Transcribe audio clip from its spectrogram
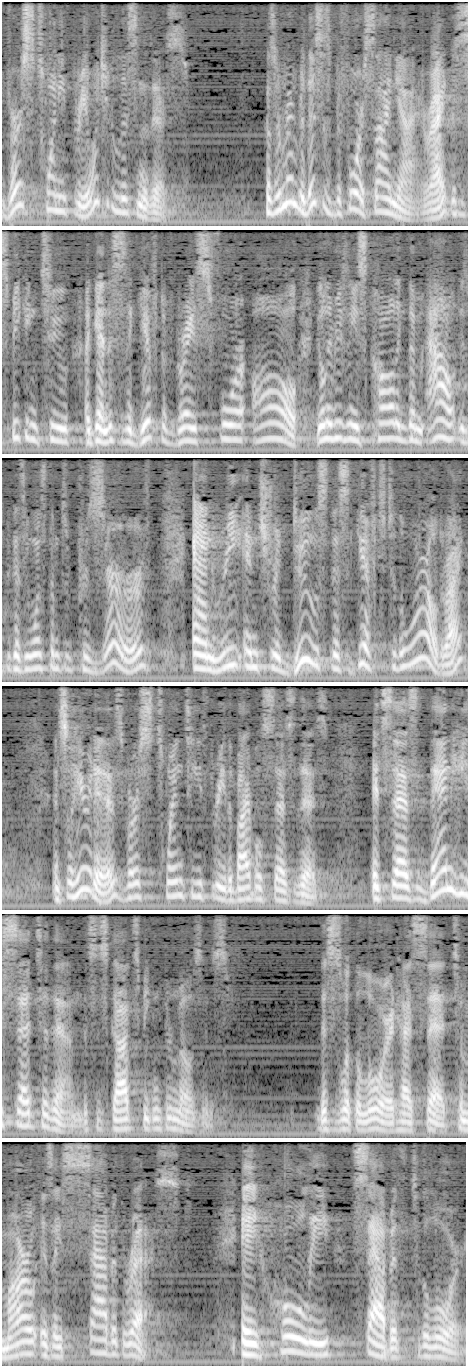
verse 23. I want you to listen to this. Because remember, this is before Sinai, right? This is speaking to, again, this is a gift of grace for all. The only reason he's calling them out is because he wants them to preserve and reintroduce this gift to the world, right? And so here it is, verse 23. The Bible says this. It says, Then he said to them, this is God speaking through Moses, this is what the Lord has said Tomorrow is a Sabbath rest, a holy Sabbath to the Lord.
